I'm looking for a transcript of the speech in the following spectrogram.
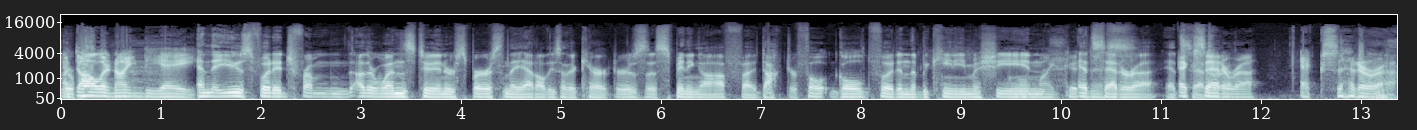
A dollar ninety eight. And they used footage from other ones to intersperse, and they had all these other characters uh, spinning off uh, Doctor Fo- Goldfoot in the Bikini Machine, Oh my goodness. etc., etc., etc.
